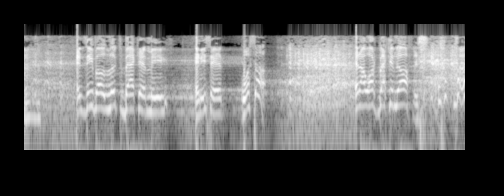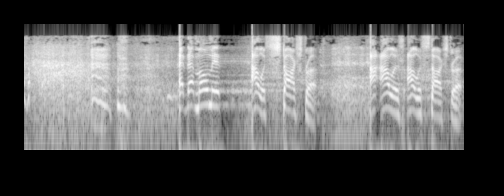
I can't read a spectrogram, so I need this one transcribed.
And Z-Bo looked back at me and he said, What's up? And I walked back in the office. At that moment, I was starstruck. I, I was, I was starstruck.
